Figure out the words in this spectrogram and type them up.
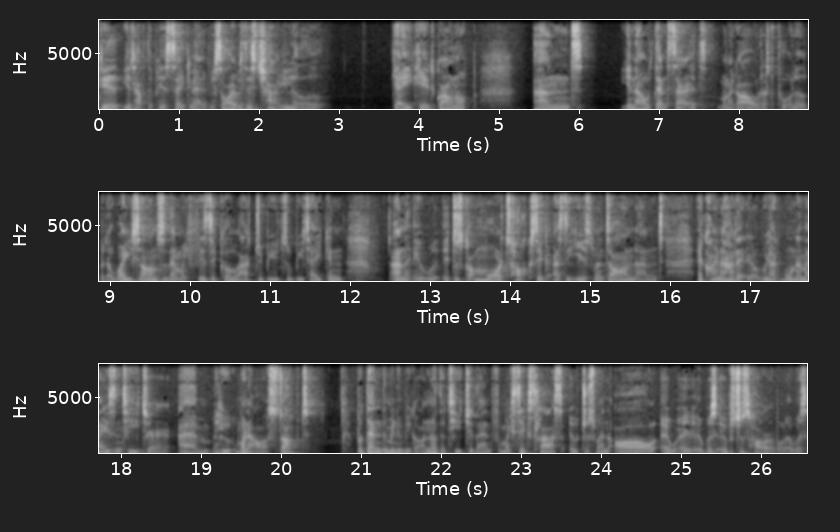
You'd have the piss taken out of you. So I was this chatty little gay kid growing up and you know, then started when I got older to put a little bit of weight on, so then my physical attributes would be taken, and it w- it just got more toxic as the years went on, and it kind of had it. We had one amazing teacher, um, who when it all stopped, but then the minute we got another teacher, then for my sixth class, it just went all. It, it was it was just horrible. It was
